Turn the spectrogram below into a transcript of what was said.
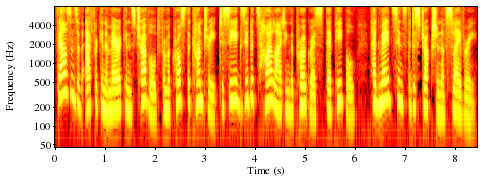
Thousands of African Americans traveled from across the country to see exhibits highlighting the progress their people had made since the destruction of slavery.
